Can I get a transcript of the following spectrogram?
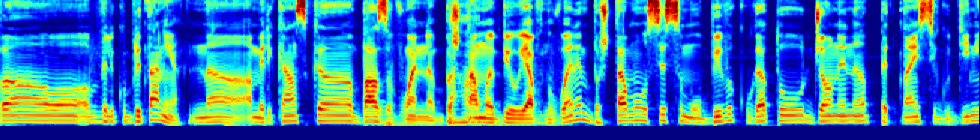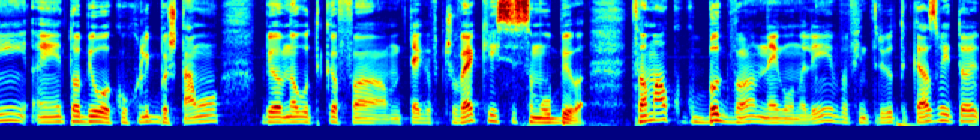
а, Великобритания, на американска база военна. Баща ага. му е бил явно военен. Баща му се самоубива, когато Джон е на 15 години. Е, той е бил алкохолик, баща му бил е много такъв а, тегъв човек и се самоубива. Това малко го бъгва него, нали, в интервюта казва и той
